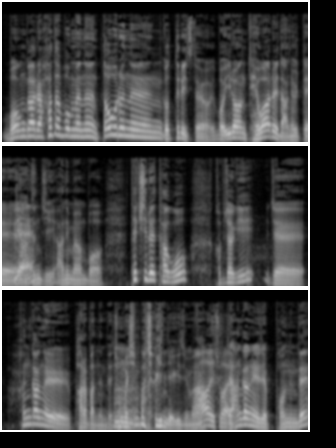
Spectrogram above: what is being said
뭔가를 하다 보면은 떠오르는 것들이 있어요. 뭐 이런 대화를 나눌 때라든지 예. 아니면 뭐 택시를 타고 갑자기 이제 한강을 바라봤는데 정말 음. 신파적인 얘기지만 아, 예, 좋아요. 한강을 이제 보는데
